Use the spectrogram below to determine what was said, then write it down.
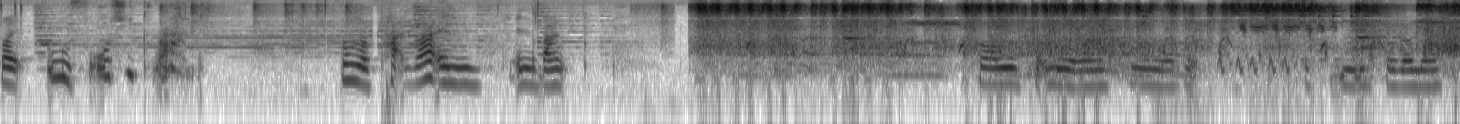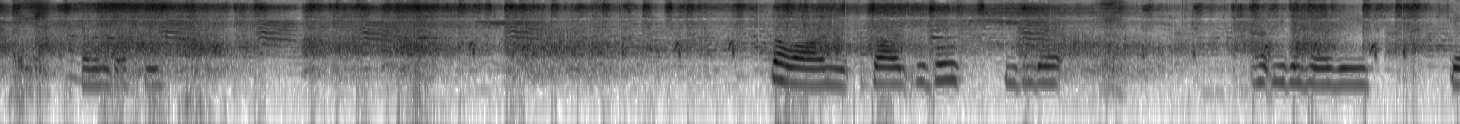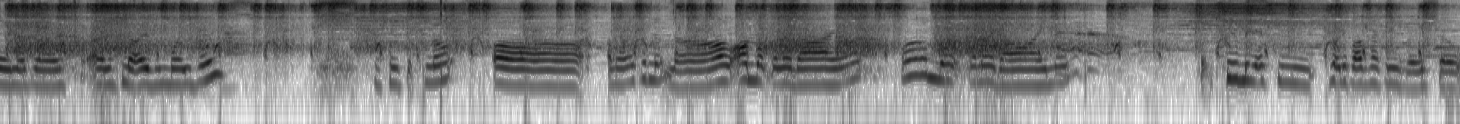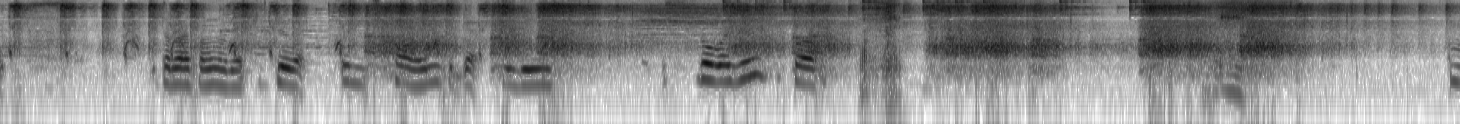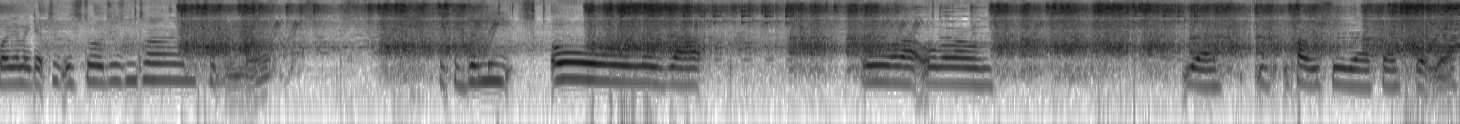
fight ooh 40 grand. I'm going to pack that in in the bank Hold on there. I'm gonna get through. Go on, giant people. You can do it. I hope you can hear the game as well. And it's not over my voice. I think it's not. Oh, am I gonna? No, I'm not gonna die. I'm not gonna die. Nope. 2 minutes and 25 seconds though, so don't know if I'm going to be able to do it in time to get to the storages, but am I going to get to the storages in time? Probably not. I to delete all of that, all that all around. Yeah can't really see where I pressed it, yeah.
